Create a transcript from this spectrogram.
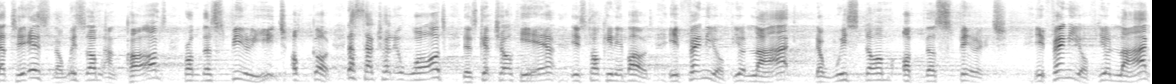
That is the wisdom and comes from the spirit of God. That's actually what the scripture here is talking about. If any of you lack the wisdom of the spirit, if any of you lack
